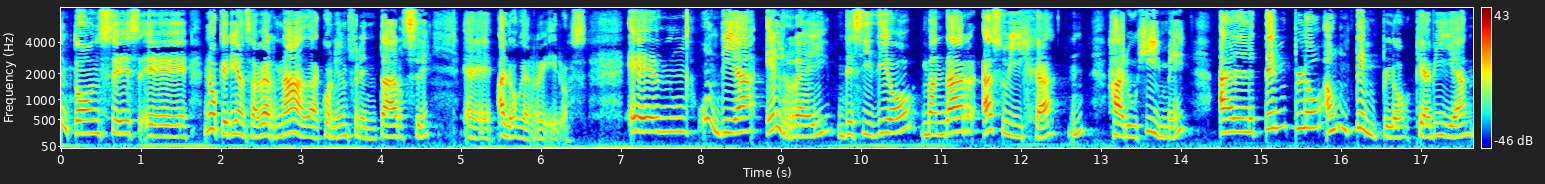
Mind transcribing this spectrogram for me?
Entonces eh, no querían saber nada con enfrentarse eh, a los guerreros. Em, un día el rey decidió mandar a su hija, Haruhime, al templo, a un templo que había,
